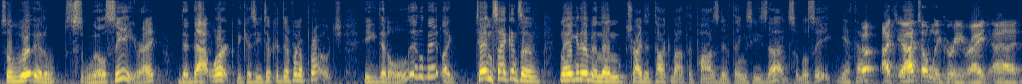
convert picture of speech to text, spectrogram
So we'll, it'll, we'll see, right? Did that work? Because he took a different approach. He did a little bit, like 10 seconds of negative, and then try to talk about the positive things he's done. So we'll see. You thought? No, I, yeah, I totally agree, right? Uh,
